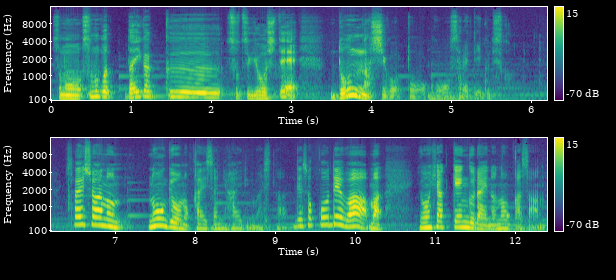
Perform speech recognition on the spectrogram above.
そのその後大学卒業してどんな仕事をこうされていくんですか？最初あの農業の会社に入りました。でそこでは、まあ、400件ぐらいの農家さん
